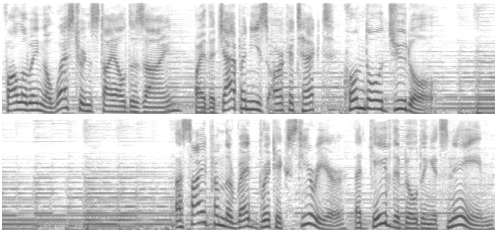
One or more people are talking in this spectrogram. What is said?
following a Western style design by the Japanese architect Kondo Juro. Aside from the red brick exterior that gave the building its name,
